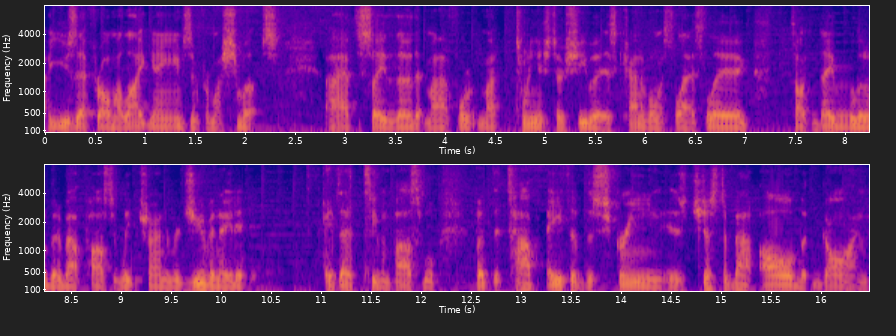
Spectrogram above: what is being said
I use that for all my light games and for my shmups. I have to say though that my four, my 20 inch Toshiba is kind of on its last leg. Talked to David a little bit about possibly trying to rejuvenate it, if that's even possible. But the top eighth of the screen is just about all but gone.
